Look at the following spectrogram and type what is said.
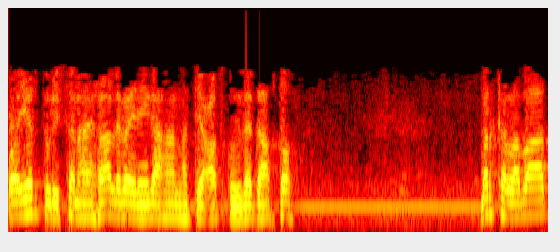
waa yar durisanahay raalli ba iniga ahaan haddii codku iga gaabto marka labaad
